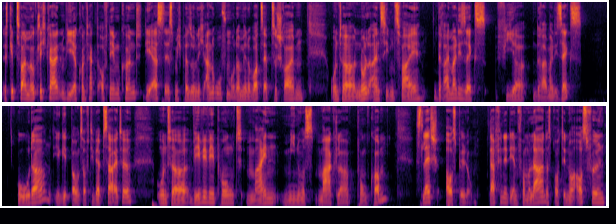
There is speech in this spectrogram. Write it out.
es gibt zwei Möglichkeiten, wie ihr Kontakt aufnehmen könnt. Die erste ist, mich persönlich anrufen oder mir eine WhatsApp zu schreiben unter 0172 3 mal die 6 4 3 mal die 6. Oder ihr geht bei uns auf die Webseite unter www.mein-makler.com slash Ausbildung. Da findet ihr ein Formular, das braucht ihr nur ausfüllen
